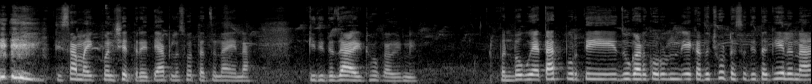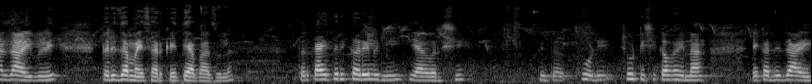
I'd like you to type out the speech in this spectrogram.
ती सामायिक पण क्षेत्र आहे ते आपलं स्वतःचं नाही ना की तिथं जाळी ठोकावी मी. पण बघूया तात्पुरती जुगाड करून एखादं छोटंसं तिथं केलं ना जाळी बिळी तरी जमायसारखं आहे त्या बाजूला. तर काहीतरी करेल मी यावर्षी तिथं थोडी छोटीशी का होईना एखादी जाळी.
